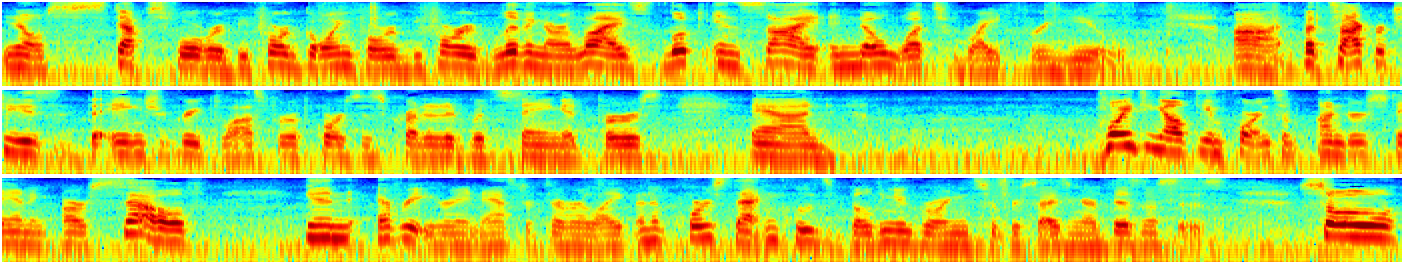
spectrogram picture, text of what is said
you know steps forward before going forward before living our lives. Look inside and know what's right for you. Uh, but socrates the ancient greek philosopher of course is credited with saying it first and pointing out the importance of understanding ourselves in every area and aspect of our life. And of course that includes building and growing and supersizing our businesses. So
